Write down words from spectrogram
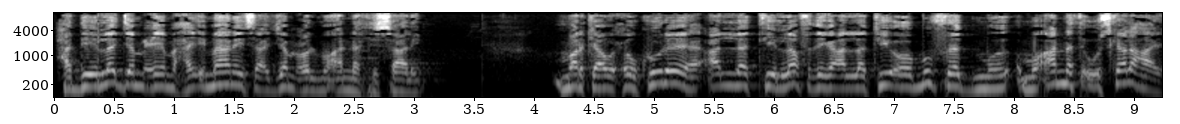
Haddii la jamciye maxay imaanaysaa? Jamcu lmuanath saalim marka wuxuu ku leeyahay alatii lafdiga alatii oo mufrad muanath uu iska lahay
